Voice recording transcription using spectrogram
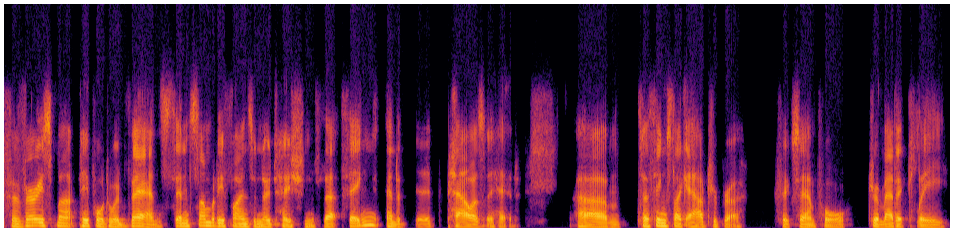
for very smart people to advance, then somebody finds a notation for that thing and it, it powers ahead. Um, so things like algebra, for example, dramatically,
